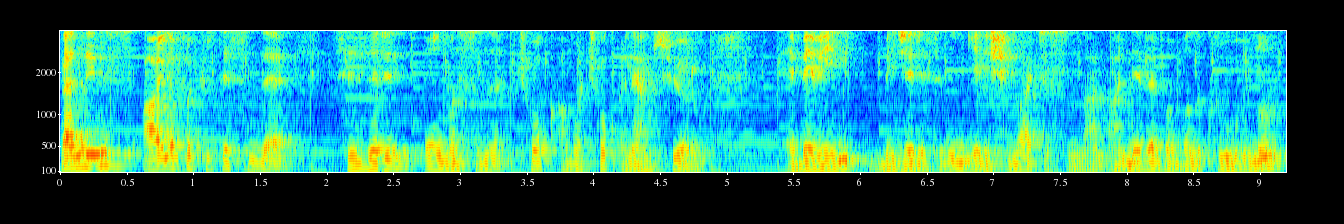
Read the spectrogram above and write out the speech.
Ben Deniz Aile Fakültesinde sizlerin olmasını çok ama çok önemsiyorum ebeveynlik becerisinin gelişimi açısından, anne ve babalık ruhunun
